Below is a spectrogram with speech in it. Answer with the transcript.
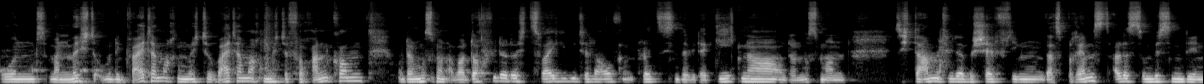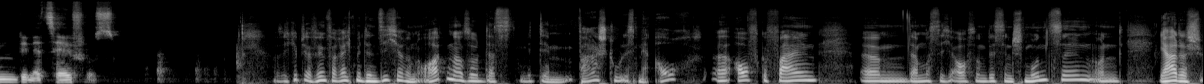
und man möchte unbedingt weitermachen, möchte weitermachen, möchte vorankommen und dann muss man aber doch wieder durch zwei Gebiete laufen und plötzlich sind da wieder Gegner und dann muss man sich damit wieder beschäftigen. Das bremst alles so ein bisschen den, den Erzählfluss. Also ich gebe dir auf jeden Fall recht mit den sicheren Orten. Also das mit dem Fahrstuhl ist mir auch äh, aufgefallen. Ähm, da musste ich auch so ein bisschen schmunzeln. Und ja, das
